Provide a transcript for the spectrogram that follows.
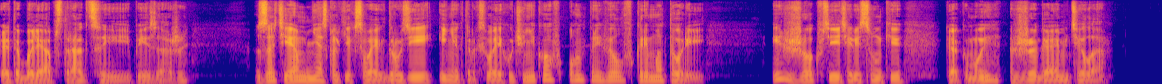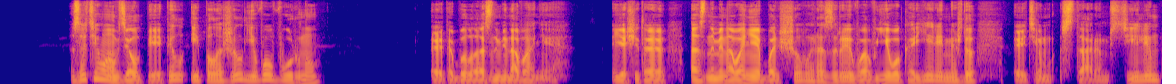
это были абстракции и пейзажи. Затем нескольких своих друзей и некоторых своих учеников он привел в крематорий и сжег все эти рисунки, как мы сжигаем тела. Затем он взял пепел и положил его в урну. Это было ознаменование. Я считаю, ознаменование большого разрыва в его карьере между этим старым стилем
